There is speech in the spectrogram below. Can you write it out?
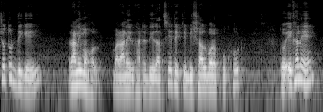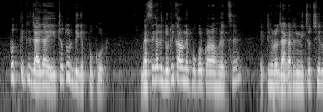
চতুর্দিকেই রানীমহল বা রানীর ঘাটের দিয়ে যাচ্ছি। এটি একটি বিশাল বড় পুকুর। তো এখানে প্রত্যেকটি জায়গায় চতুর্দিকে পুকুর। বেসিক্যালি দুটি কারণে পুকুর করা হয়েছে। একটি হলো জায়গাটি নিচু ছিল,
